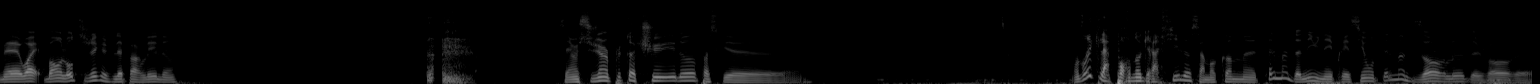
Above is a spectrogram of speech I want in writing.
Mais ouais, bon, l'autre sujet que je voulais parler, là. C'est un sujet un peu touché, là, parce que. On dirait que la pornographie, là, ça m'a comme euh, tellement donné une impression tellement bizarre, là, de genre. euh,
